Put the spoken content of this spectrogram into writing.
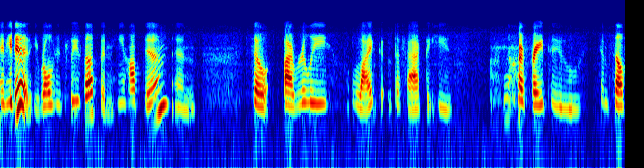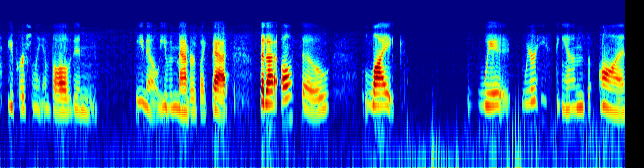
and he did. He rolled his sleeves up and he hopped in, and so I really like the fact that he's not afraid to himself be personally involved in, you know, even matters like that. But I also like where where he stands on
